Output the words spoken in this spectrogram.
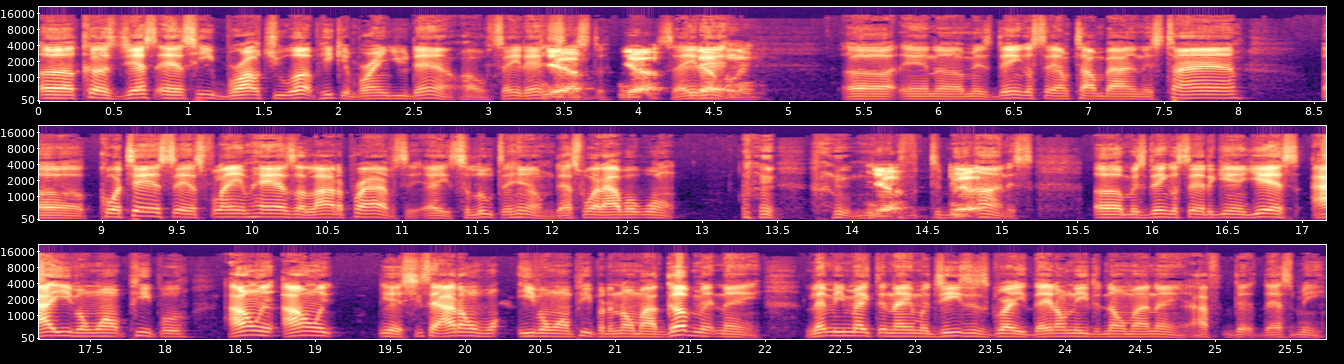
Uh, cause just as he brought you up, he can bring you down. Oh, say that, Yeah. sister. Yeah. say definitely. that. Uh, and uh, Miss Dingle said, "I'm talking about in this time." Uh, Cortez says Flame has a lot of privacy. Hey, salute to him. That's what I would want. Yeah, to be yeah. honest. Uh, Miss Dingle said again, yes, I even want people. I only, I only, yeah. She said I don't even want people to know my government name. Let me make the name of Jesus great. They don't need to know my name. I, that, that's me,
